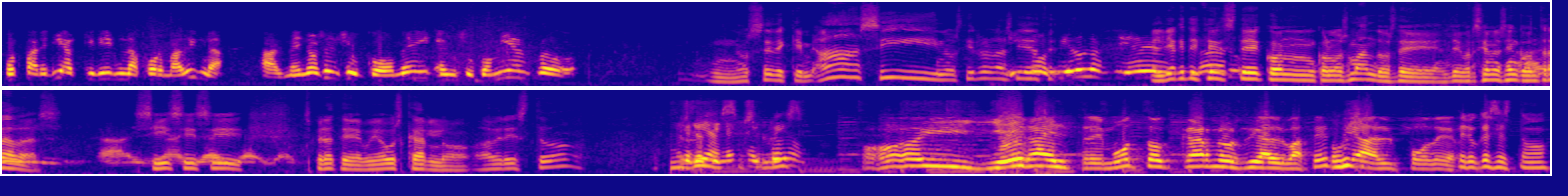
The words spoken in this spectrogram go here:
pues parecía adquirir una forma digna, al menos en su, come, en su comienzo. No sé de qué... Ah, sí, nos dieron las Y 10. nos dieron las 10. El día que te claro. hiciste con, con los mandos de, de versiones encontradas. Ay, ay, sí, ay, sí. ay, ay. Espérate, voy a buscarlo. A ver esto. Buenos Pero días, José Luis. Hoy llega el tremoto Carlos de Albacete Uy, al poder. ¿Pero qué es esto?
